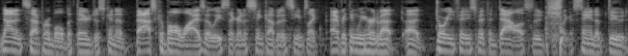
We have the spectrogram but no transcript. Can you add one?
not inseparable, but they're just going to basketball wise, at least they're going to sync up. And it seems like everything we heard about uh, Dorian Finney-Smith in Dallas, they're just like a stand-up dude.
